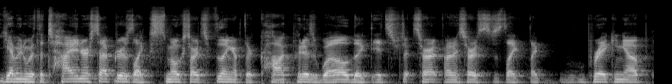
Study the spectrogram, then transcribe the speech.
Yeah, I mean, with the tie interceptors, like smoke starts filling up their cockpit as well. Like it start, finally starts just like like breaking up.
